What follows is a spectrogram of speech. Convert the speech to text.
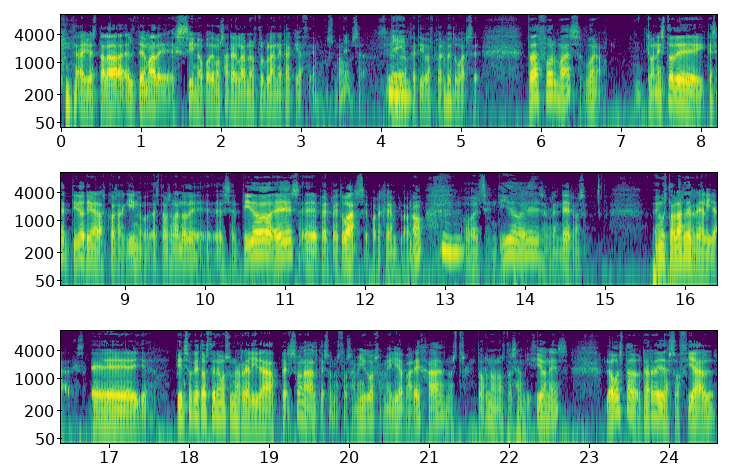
ahí está la- el tema de si no podemos arreglar nuestro planeta, ¿qué hacemos? ¿no? O sea, si el objetivo es perpetuarse. De todas formas, bueno, con esto de qué sentido tienen las cosas aquí, ¿no? Estamos hablando de el sentido es eh, perpetuarse, por ejemplo, ¿no? O el sentido es aprender, no sé. Me gusta hablar de realidades. Eh, pienso que todos tenemos una realidad personal, que son nuestros amigos, familia, pareja, nuestro entorno, nuestras ambiciones. Luego está una realidad social.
